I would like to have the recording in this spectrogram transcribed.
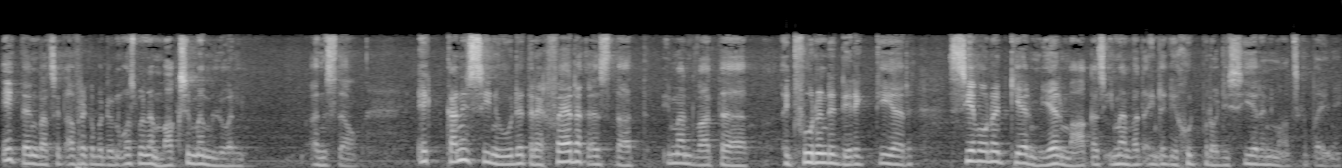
Ek dink wat Suid-Afrika moet doen, ons moet 'n maksimumloon instel. Ek kan nie sien hoe dit regverdig is dat iemand wat 'n uh, uitvoerende direkteur 700 keer meer maak as iemand wat eintlik goed produseer in die maatskappy nie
